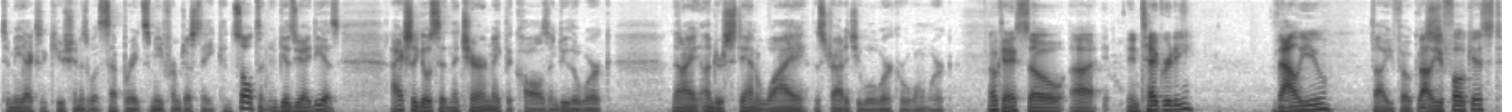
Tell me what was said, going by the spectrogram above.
To me, execution is what separates me from just a consultant who gives you ideas. I actually go sit in the chair and make the calls and do the work. Then I understand why the strategy will work or won't work. Okay, so uh, integrity, value, Value focused, value focused.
